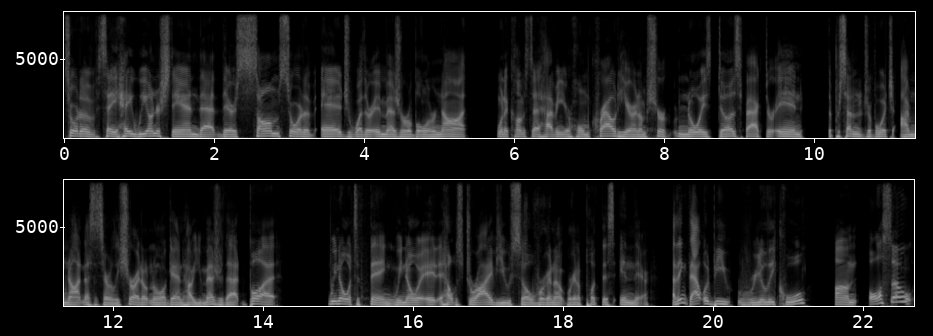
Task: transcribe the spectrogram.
sort of say, hey, we understand that there's some sort of edge, whether immeasurable or not, when it comes to having your home crowd here. And I'm sure noise does factor in the percentage of which I'm not necessarily sure. I don't know, again, how you measure that, but we know it's a thing. We know it, it helps drive you, so we're gonna we're gonna put this in there. I think that would be really cool. Um, also,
